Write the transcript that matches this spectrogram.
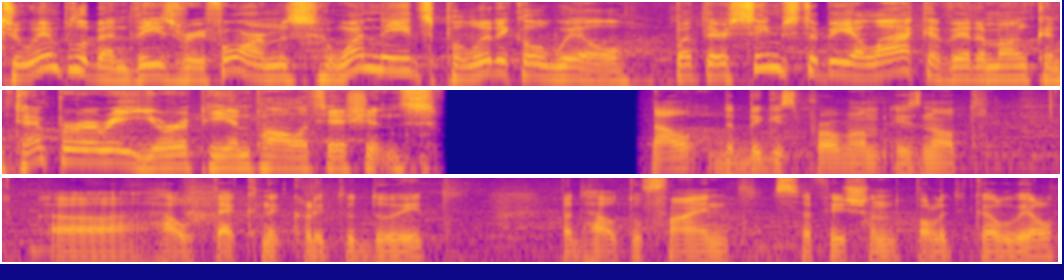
To implement these reforms, one needs political will, but there seems to be a lack of it among contemporary European politicians. Now, the biggest problem is not uh, how technically to do it, but how to find sufficient political will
